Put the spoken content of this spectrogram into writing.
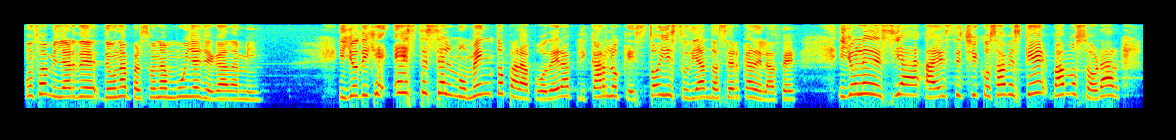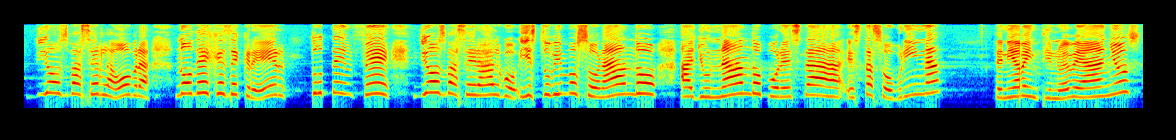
un familiar de, de una persona muy allegada a mí. Y yo dije, este es el momento para poder aplicar lo que estoy estudiando acerca de la fe. Y yo le decía a este chico, ¿sabes qué? Vamos a orar. Dios va a hacer la obra. No dejes de creer. Tú ten fe. Dios va a hacer algo. Y estuvimos orando, ayunando por esta, esta sobrina. Tenía 29 años.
